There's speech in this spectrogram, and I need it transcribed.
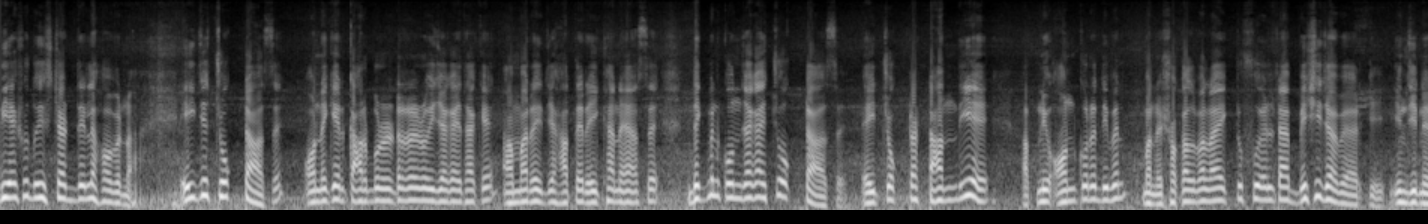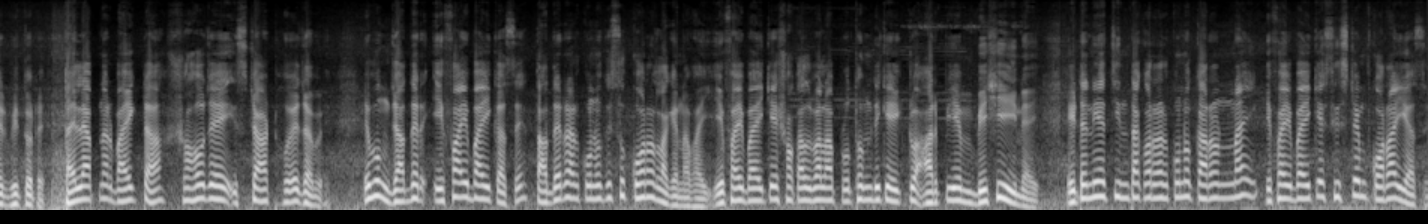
দিয়ে শুধু স্টার্ট দিলে হবে না, এই যে চোখটা আছে, অনেকের কার্বোরেটরের ওই জায়গায় থাকে, আমার এই যে হাতের এইখানে আছে, দেখবেন কোন জায়গায় চোখটা আছে, এই চোখটা টান দিয়ে আপনি অন করে দিবেন মানে সকালবেলায় একটু ফুয়েলটা বেশি যাবে আর কি, ইঞ্জিনের ভিতরে। তাইলে আপনার বাইকটা সহজে স্টার্ট হয়ে যাবে। এবং যাদের এফআই বাইক আছে, তাদের আর কোনো কিছু করা লাগে না ভাই। এফআই বাইকে সকালবেলা প্রথম দিকে একটু আরপিএম বেশিই নেয়। এটা নিয়ে চিন্তা করার কোনো কারণ নাই। এফআই বাইকে সিস্টেম করাই আছে।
